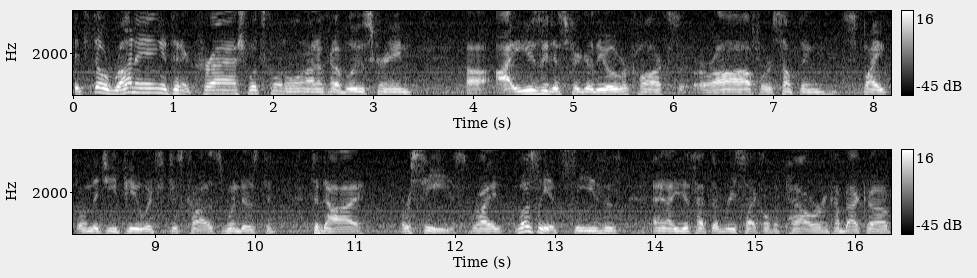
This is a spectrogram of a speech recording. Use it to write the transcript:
it's still running. It didn't crash. What's going on? I don't got a blue screen. Uh, I usually just figure the overclocks are off or something spiked on the GPU, which just caused Windows to, to die or seize, right? Mostly it seizes, and I just have to recycle the power and come back up,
